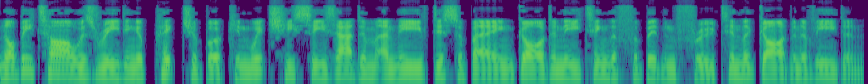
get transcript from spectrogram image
Nobita was reading a picture book in which he sees Adam and Eve disobeying God and eating the forbidden fruit in the Garden of Eden.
